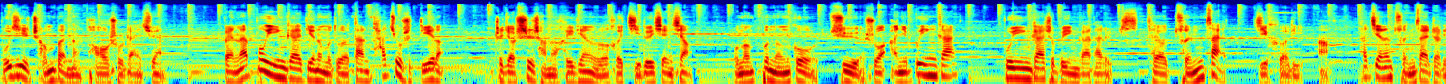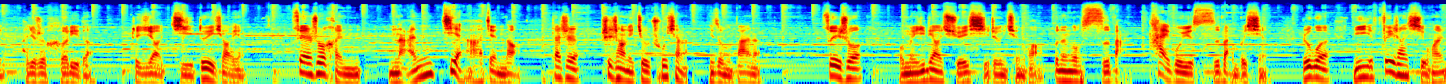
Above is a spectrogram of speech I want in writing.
不计成本的抛售债券，本来不应该跌那么多的，但是它就是跌了，这叫市场的黑天鹅和挤兑现象。我们不能够去说啊，你不应该，不应该是不应该，它它要存在即合理啊，它既然存在这里，它就是合理的，这就叫挤兑效应。虽然说很难见啊，见到，但是市场里就出现了，你怎么办呢？所以说，我们一定要学习这种情况，不能够死板，太过于死板不行。如果你非常喜欢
